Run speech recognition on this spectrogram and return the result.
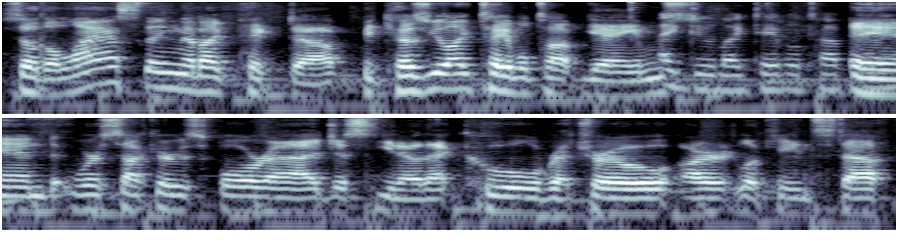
So the last thing that I picked up because you like tabletop games. I do like tabletop. and we're suckers for uh, just you know that cool retro art looking stuff.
